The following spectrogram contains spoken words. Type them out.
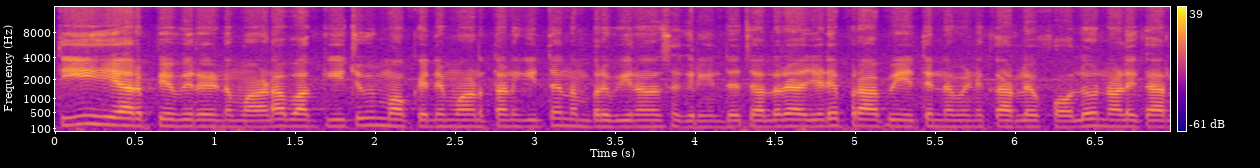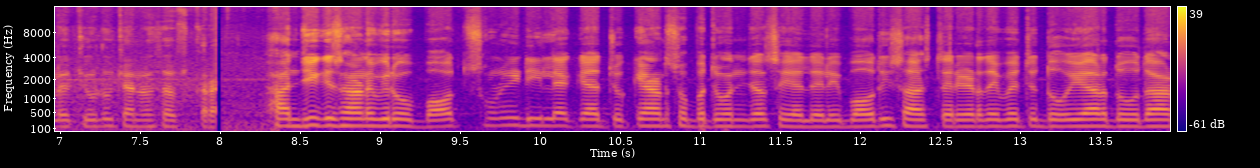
30 ਹਜ਼ਾਰ ਰੁਪਏ ਵੀਰੇ ਡਿਮਾਂਡ ਆ, ਬਾਕੀ 'ਚ ਵੀ ਮੌਕੇ ਤੇ ਮਾਨਤਨ ਕੀਤਾ। ਨੰਬਰ ਵੀਰਾਂ ਦਾ ਸਕਰੀਨ ਤੇ ਚੱਲ ਰਿਹਾ। ਜਿਹੜੇ ਭਰਾ ਪੇਜ ਤੇ ਨਵੇਂ ਨੇ, ਕਰ ਲਿਓ ਫੋਲੋ ਨਾਲੇ ਕਰ ਲਿਓ YouTube ਚੈਨਲ ਸਬਸਕ੍ਰਾਈਬ ਹਾਂਜੀ ਕਿਸਾਨ ਵੀਰੋ, ਬਹੁਤ ਸੋਹਣੀ ਡੀਲ ਲੈ ਕੇ ਆ ਚੁੱਕੇ ਹਾਂ 855 ਸੇਲ ਦੇ ਲਈ ਬਹੁਤ ਹੀ ਸਸਤੇ ਰੇਟ ਦੇ ਵਿੱਚ। 2002 ਦਾ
